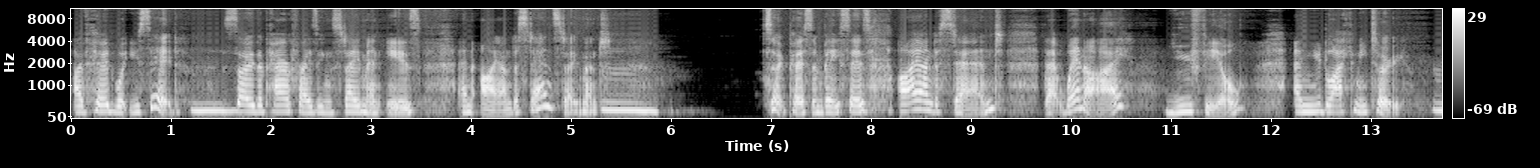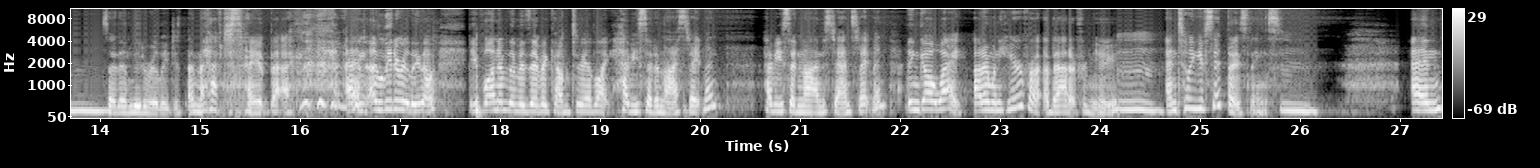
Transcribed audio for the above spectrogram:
I've heard what you said. Mm. So the paraphrasing statement is an I understand statement. Mm. So person B says, I understand that when I, you feel, and you'd like me to. Mm. So they're literally just, and they have to say it back. and I literally, if one of them has ever come to me, I'm like, have you said an I statement? Have you said an I understand statement? Then go away. I don't want to hear about it from you mm. until you've said those things. Mm. And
